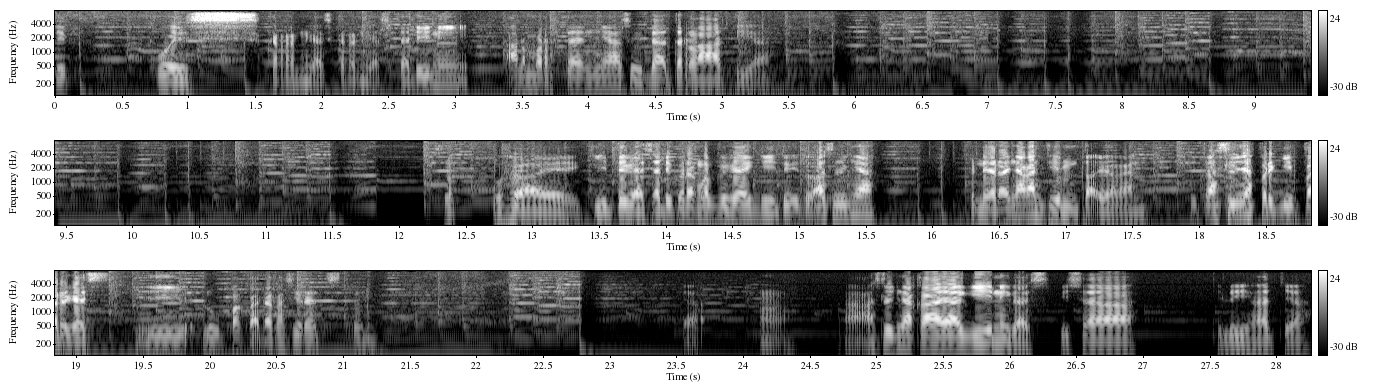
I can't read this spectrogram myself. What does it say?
Sip. Wis keren guys keren guys. Jadi ini armor nya sudah terlatih ya wah gitu guys. Jadi kurang lebih kayak gitu. Itu aslinya benderanya kan diem tok ya kan. Itu aslinya berkibar guys. Ini lupa gak ada kasih redstone. Ya nah, aslinya kayak gini guys. Bisa dilihat ya.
